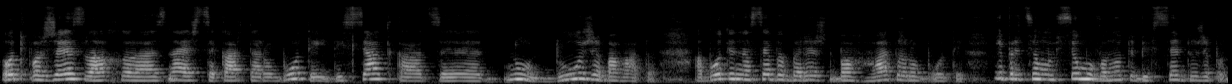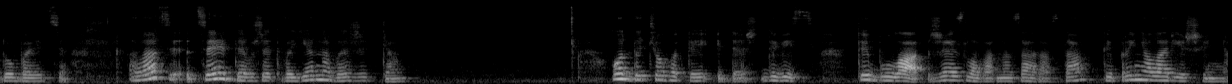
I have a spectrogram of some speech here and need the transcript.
От по жезлах, е, знаєш, це карта роботи і десятка, це ну, дуже багато. Або ти на себе береш багато роботи. І при цьому всьому воно тобі все дуже подобається. Але це йде вже твоє нове життя. От до чого ти йдеш. Дивись, ти була жезлова на зараз, да? ти прийняла рішення,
